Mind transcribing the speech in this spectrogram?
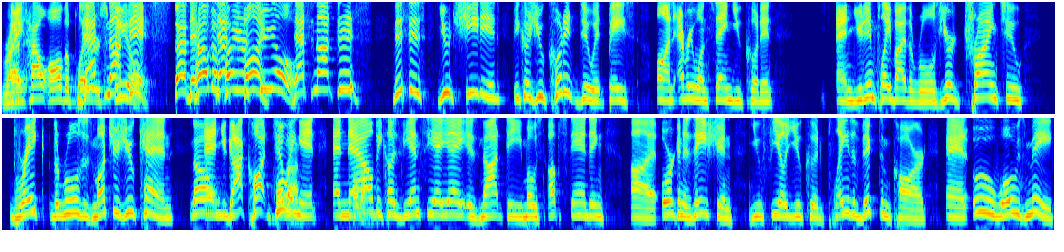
Right? That's how all the players That's not feel. this. That's That- how the that's players fine. feel. That's not this. This is you cheated because you couldn't do it based on everyone saying you couldn't and you didn't play by the rules. You're trying to break the rules as much as you can. No. And you got caught doing it. And now, because the NCAA is not the most upstanding uh, organization, you feel you could play the victim card and, ooh, woe's me.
